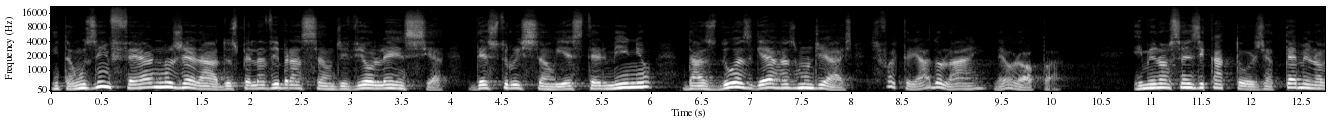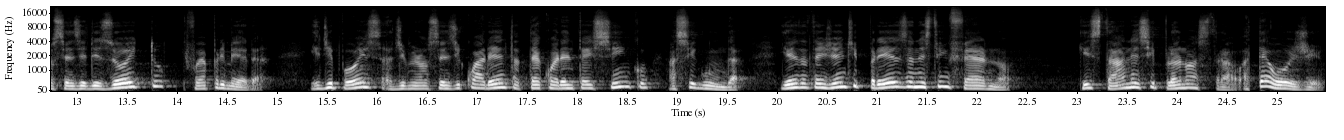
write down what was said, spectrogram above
Então, os infernos gerados pela vibração de violência, destruição e extermínio das duas guerras mundiais. Isso foi criado lá, hein, na Europa. Em 1914 até 1918, que foi a primeira. E depois, a de 1940 até 45, a segunda. E ainda tem gente presa neste inferno, que está nesse plano astral, até hoje.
